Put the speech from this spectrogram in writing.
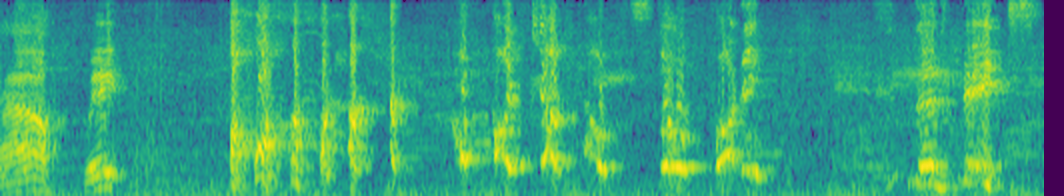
Ow, wait. Oh, my god, that was so funny! That face!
